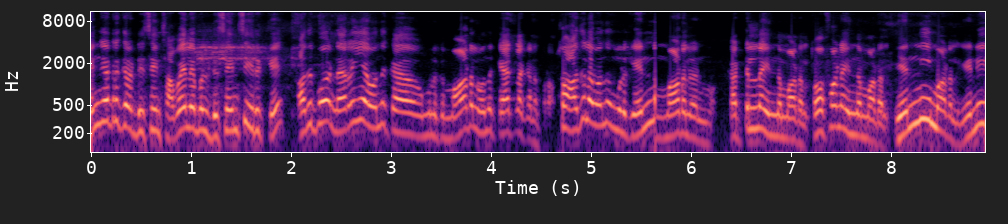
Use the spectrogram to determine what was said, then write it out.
எங்கிட்ட இருக்கிற டிசைன்ஸ் அவைலபிள் டிசைன்ஸ் இருக்கு. அது போக நிறைய வந்து உங்களுக்கு மாடல் வந்து கேட்லாக் அனுப்புறோம். ஸோ அதில் வந்து உங்களுக்கு என்ன மாடல் வேணுமோ கட்டில்னா இந்த மாடல் சோஃபானா இந்த model any model any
